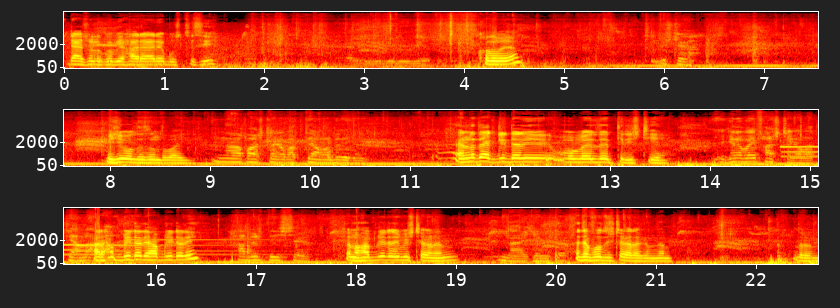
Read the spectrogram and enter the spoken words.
এটা আসলে খুবই হারে হারে বুঝতেছি। কত ভাইয়া? চল্লিশ টাকা। বেশি বলতেছেন তো ভাই। না পাঁচ টাকা বাড়তে আমাদের এখানে। এনে তো এক লিটারই মূল্য তিরিশ টিয়া এখানে ভাই পাঁচ টাকা বাড়তে আর হাফ লিটারে হাফ লিটারই? হাফের তিরিশ টাকা। কেন হাফ লিটারে বিশ টাকা নেন? না এখানে আচ্ছা পঁচিশ টাকা রাখেন যান ধরুন।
